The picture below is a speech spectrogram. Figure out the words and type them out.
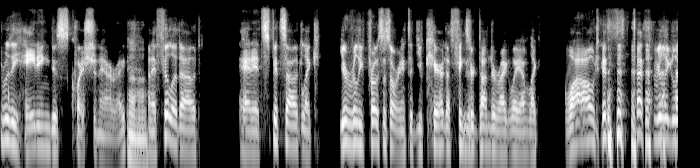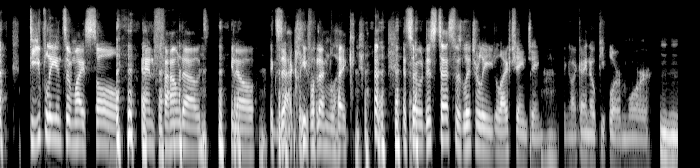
really hating this questionnaire, right? Uh-huh. And I fill it out and it spits out like you're really process oriented. You care that things are done the right way. I'm like, wow, this test really looked deeply into my soul and found out, you know, exactly what I'm like. and so this test was literally life changing. Like I know people are more mm-hmm.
